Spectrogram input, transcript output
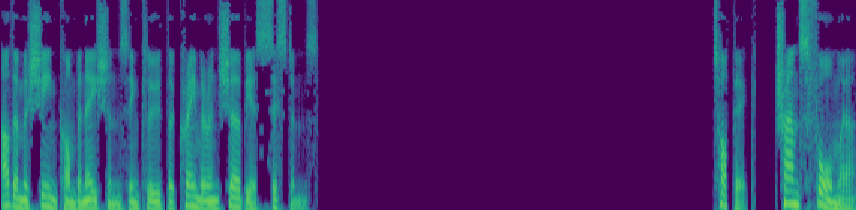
Other machine combinations include the Kramer and Scherbius systems. Transformer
